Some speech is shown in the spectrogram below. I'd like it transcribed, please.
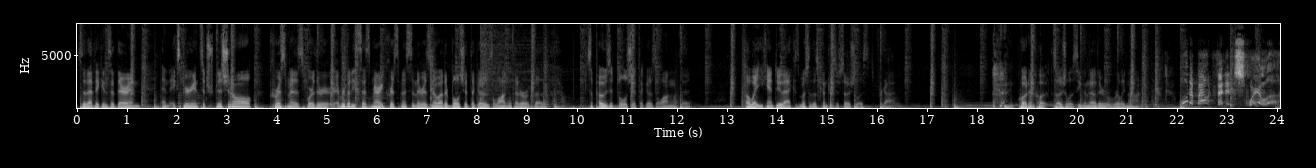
so that they can sit there and and experience a traditional christmas where there everybody says merry christmas and there is no other bullshit that goes along with it or the supposed bullshit that goes along with it Oh wait, you can't do that because most of those countries are socialist. Forgot. "Quote unquote" socialist, even though they're really not. What about Venezuela?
